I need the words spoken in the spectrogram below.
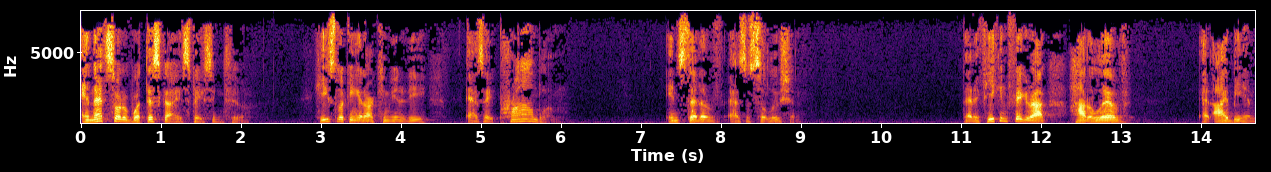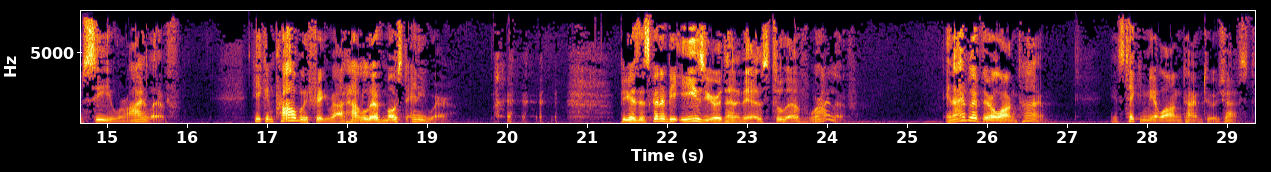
And that's sort of what this guy is facing too. He's looking at our community as a problem instead of as a solution. That if he can figure out how to live at IBMC where I live, he can probably figure out how to live most anywhere. because it's going to be easier than it is to live where I live. And I've lived there a long time. It's taken me a long time to adjust.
